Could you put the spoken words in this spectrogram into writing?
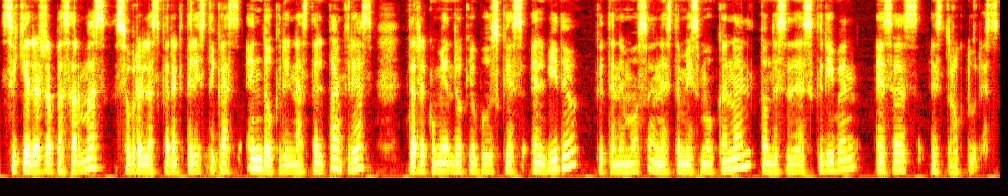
Si quieres repasar más sobre las características endocrinas del páncreas, te recomiendo que busques el vídeo que tenemos en este mismo canal donde se describen esas estructuras,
